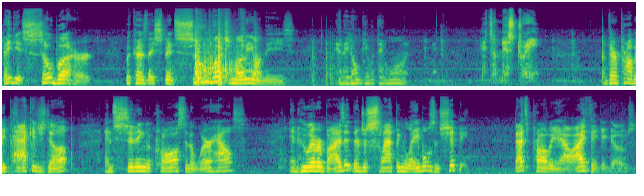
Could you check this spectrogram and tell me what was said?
They get so butthurt because they spend so much money on these and they don't get what they want. It's a mystery. They're probably packaged up and sitting across in a warehouse and whoever buys it, they're just slapping labels and shipping. That's probably how I think it goes.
